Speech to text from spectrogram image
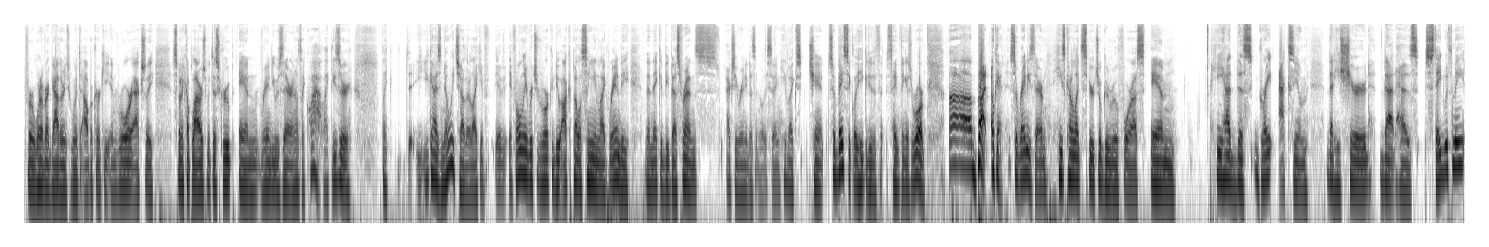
for one of our gatherings. We went to Albuquerque, and Rohr actually spent a couple hours with this group, and Randy was there, and I was like, wow, like these are like you guys know each other. Like if if, if only Richard Rohr could do acapella singing like Randy, then they could be best friends. Actually, Randy doesn't really sing; he likes chant. So basically, he could do the th- same thing as Rohr. Uh, but okay, so Randy's there. He's kind of like the spiritual guru for us, and he had this great axiom that he shared that has stayed with me.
